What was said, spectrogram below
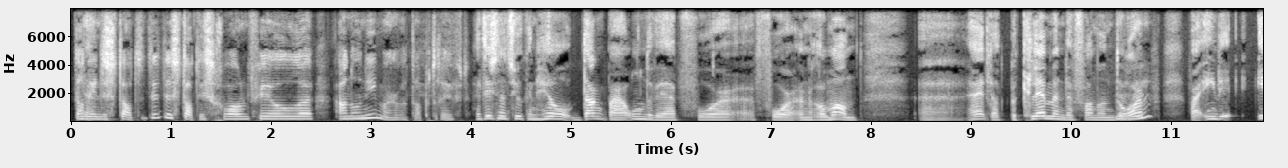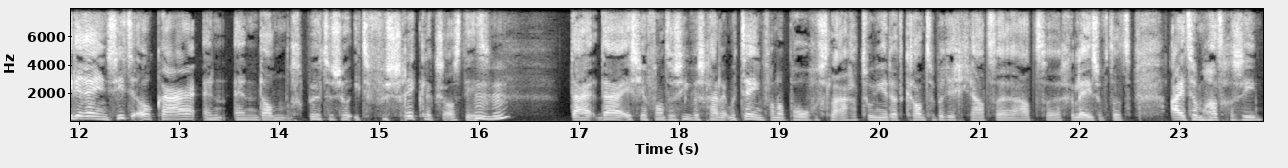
Dan in de stad. De, de stad is gewoon veel eh, anoniemer wat dat betreft. Het is natuurlijk een heel dankbaar onderwerp voor, eh, voor een roman. Eh, hè, dat beklemmende van een dorp, waar ieder- iedereen ziet elkaar... En, en dan gebeurt er zoiets verschrikkelijks als dit. Mhm. Daar, daar is je fantasie waarschijnlijk meteen van op hol geslagen... toen je dat krantenberichtje had, had gelezen of dat item had gezien.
